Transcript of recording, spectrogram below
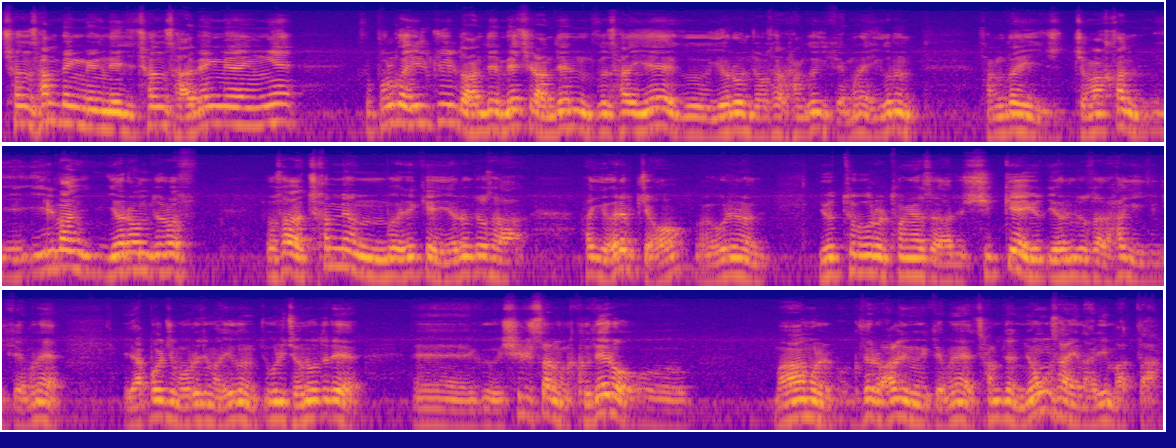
1,300명 내지 1,400명의 그 불과 일주일도 안 된 며칠 안 된 그 사이에 그 여론 조사를 한 거기 때문에 이거는 상당히 정확한 일반 여론 조사 1,000명 뭐 이렇게 여론 조사 하기 어렵죠. 어, 우리는 유튜브를 통해서 아주 쉽게 유- 여론 조사를 하기 있기 때문에 얕볼지 모르지만 이건 우리 전우들의 에, 그 실상을 그대로 어, 마음을 그대로 알리는 거기 때문에 참전 용사의 날이 맞다.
